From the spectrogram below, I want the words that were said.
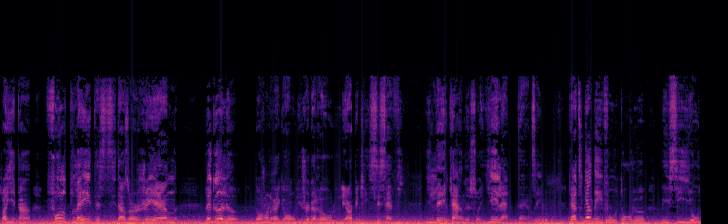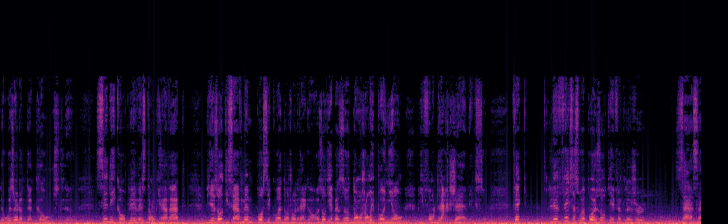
Genre, il est en full plate, esti, dans un GN. Le gars, là, Donjon Dragon, les jeux de rôle, les RPG, c'est sa vie. Il incarne ça. Il est là-dedans. Quand tu regardes des photos, là, des CEO de Wizard of the Coast, là, c'est des complets vestons, cravates. Puis eux autres, ils savent même pas c'est quoi Donjon Dragon. Eux autres, ils appellent ça Donjon et Pognon, puis ils font de l'argent avec ça. Fait que le fait que ce soit pas eux autres qui aient fait le jeu, ça, ça,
